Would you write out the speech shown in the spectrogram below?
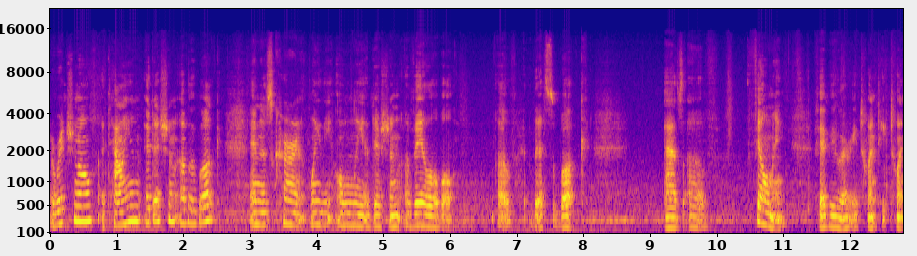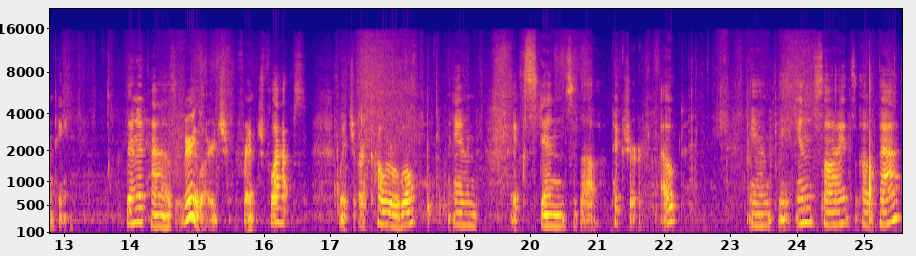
original Italian edition of the book, and is currently the only edition available of this book as of filming February 2020. Then it has very large French flaps, which are colorable and extends the picture out. And the insides of that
